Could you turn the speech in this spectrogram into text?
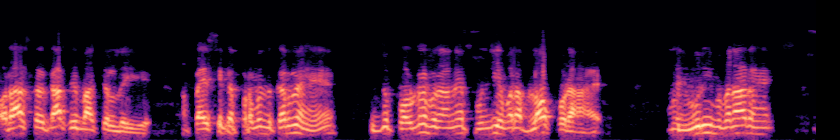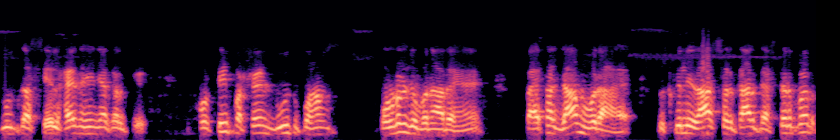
और आज सरकार से बात चल रही है। हम पैसे का प्रबंध कर रहे हैं जो पाउडर बनाने पूंजी हमारा ब्लॉक हो रहा है, मजबूरी में बना रहे हैं, दूध का सेल है नहीं जा करके फोर्टी परसेंट दूध को हम पाउडर जो बना रहे हैं, पैसा जाम हो रहा है, उसके लिए राज्य सरकार के स्तर पर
